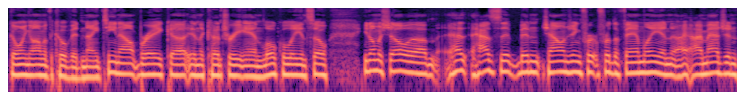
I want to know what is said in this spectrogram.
going on with the COVID 19 outbreak uh, in the country and locally. And so, you know, Michelle, um, has, has it been challenging for, for the family? And I, I imagine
